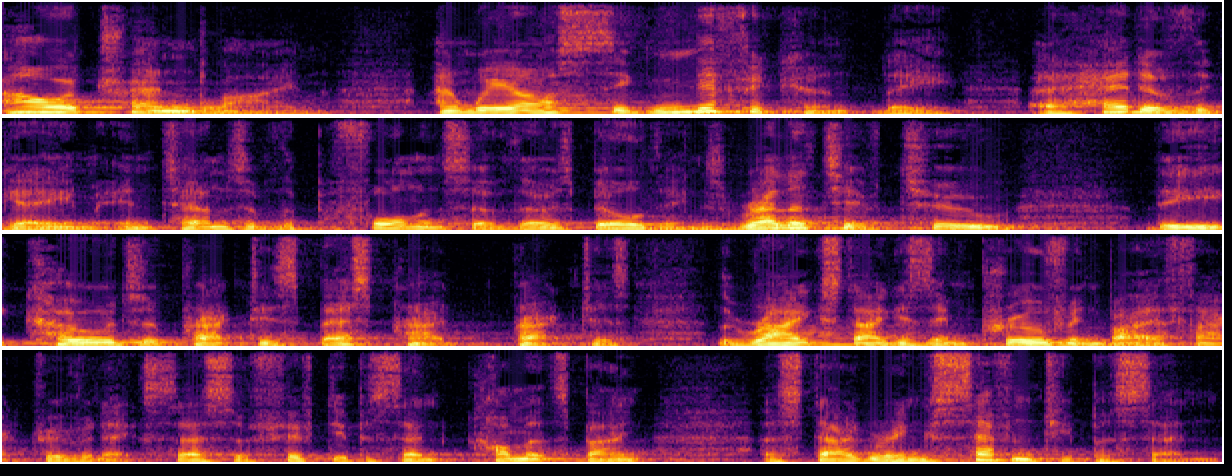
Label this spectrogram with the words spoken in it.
our trend line. And we are significantly ahead of the game in terms of the performance of those buildings relative to the codes of practice, best pra- practice. The Reichstag is improving by a factor of in excess of 50%, Commerzbank a staggering 70%.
